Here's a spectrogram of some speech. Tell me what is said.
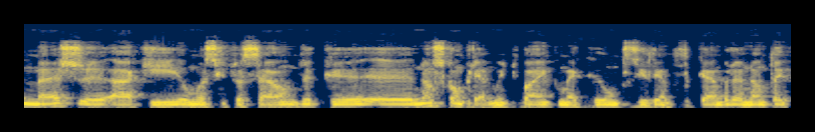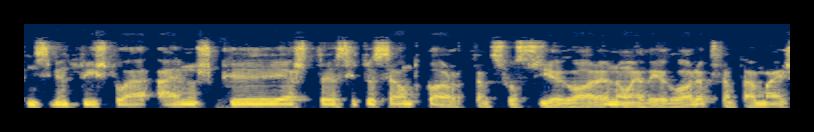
mas há aqui uma situação de que não se compreende muito bem como é que um Presidente de Câmara não tem conhecimento disto há anos que esta situação decorre. Portanto, se fosse agora, não é de agora, portanto, há mais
